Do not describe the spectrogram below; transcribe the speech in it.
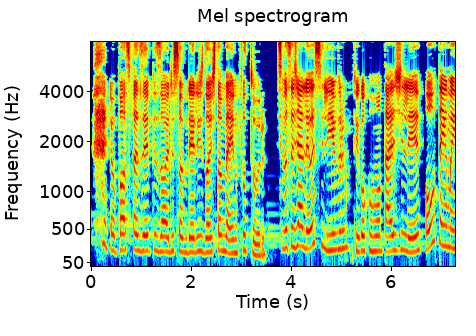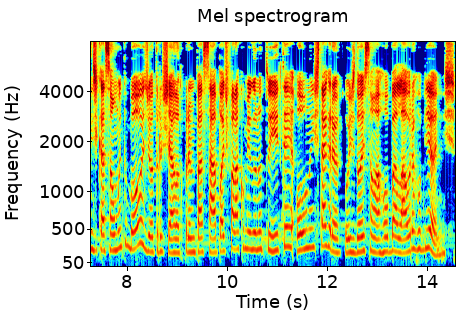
eu posso fazer episódios sobre eles dois também no futuro. Se você já leu esse livro, ficou com vontade de ler, ou tem uma indicação muito boa de outro Sherlock para me passar, pode falar comigo no Twitter ou no Instagram. Os dois são @laurarubianes.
